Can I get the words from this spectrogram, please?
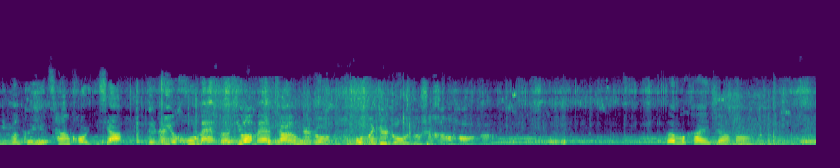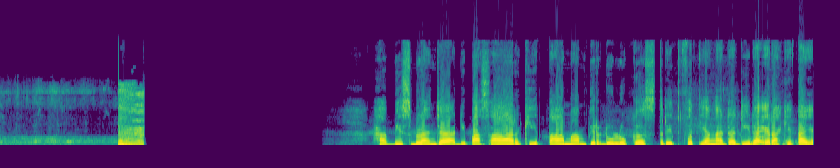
你们可以参考一下。等着以后买的就要买咱们这种，我们这种就是很好的。咱们看一下啊。 Habis belanja di pasar, kita mampir dulu ke street food yang ada di daerah kita ya.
